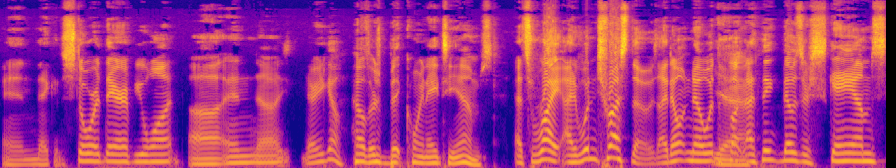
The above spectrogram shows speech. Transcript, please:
and they can store it there if you want. Uh, and uh, there you go. Hell, there's Bitcoin ATMs. That's right. I wouldn't trust those. I don't know what the Yeah. fuck. I think those are scams.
